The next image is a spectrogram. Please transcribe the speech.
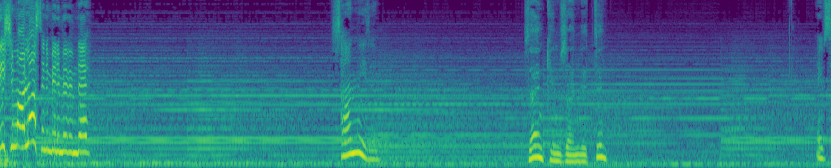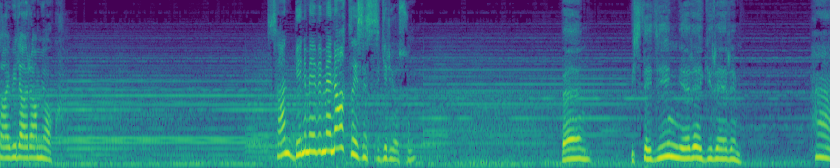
Ne işin var lan senin benim evimde? Sen miydin? Sen kim zannettin? Ev sahibiyle aram yok. Sen benim evime ne akla izinsiz giriyorsun? Ben istediğim yere girerim. Ha.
